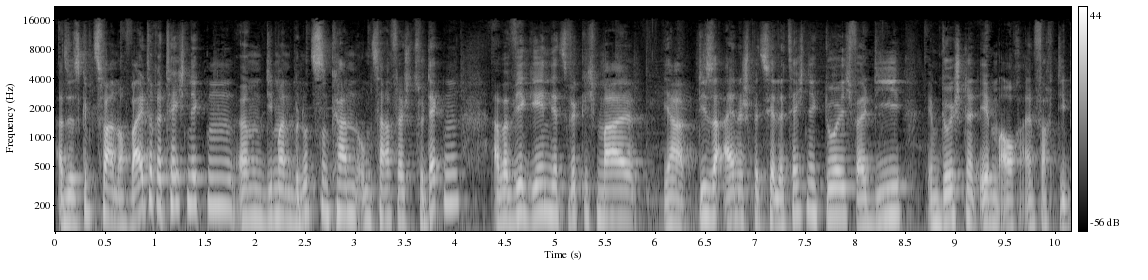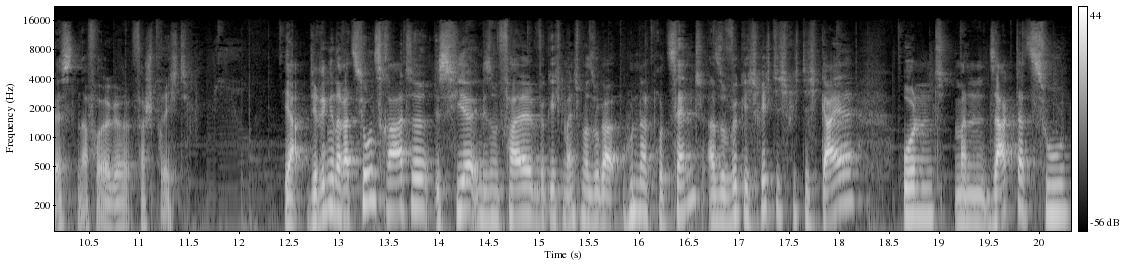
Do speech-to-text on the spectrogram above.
also es gibt zwar noch weitere Techniken, ähm, die man benutzen kann, um Zahnfleisch zu decken, aber wir gehen jetzt wirklich mal ja, diese eine spezielle Technik durch, weil die im Durchschnitt eben auch einfach die besten Erfolge verspricht. Ja, die Regenerationsrate ist hier in diesem Fall wirklich manchmal sogar 100 Prozent, also wirklich richtig, richtig geil. Und man sagt dazu,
